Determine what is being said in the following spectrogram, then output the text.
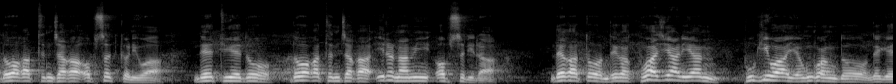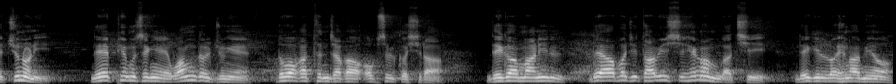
너와 같은 자가 없었거니와 내 뒤에도 너와 같은 자가 일어남이 없으리라. 내가 또 내가 구하지 아니한 부귀와 영광도 내게 주노니 내 평생의 왕들 중에 너와 같은 자가 없을 것이라. 내가 만일 내 아버지 다윗이 행함 같이 내 길로 행하며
